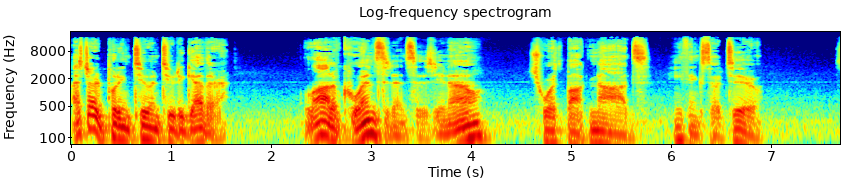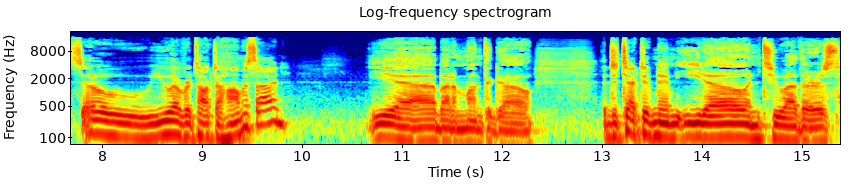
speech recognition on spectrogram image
I started putting two and two together. A lot of coincidences, you know? Schwartzbach nods. He thinks so too. So, you ever talked to Homicide? Yeah, about a month ago. A detective named Ito and two others.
